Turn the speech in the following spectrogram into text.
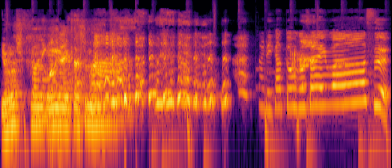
よろしくお願いいたします。ありがとうございます。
